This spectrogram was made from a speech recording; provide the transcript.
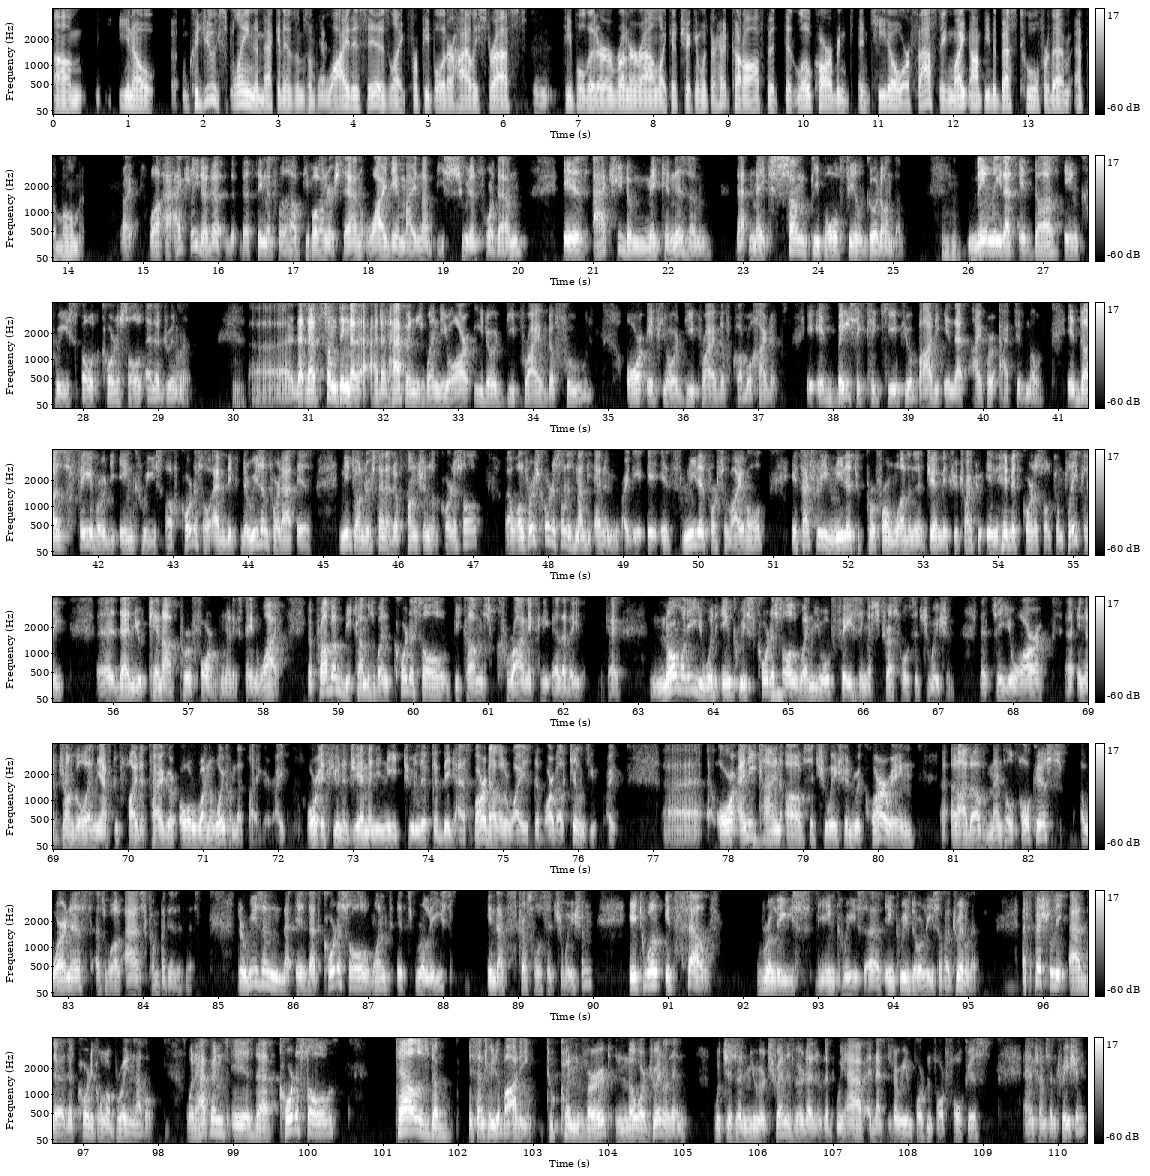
um, you know could you explain the mechanisms of why this is? Like for people that are highly stressed mm-hmm. people that are running around like a chicken with their head cut off that that low carb and, and keto or fasting might not be the best tool for them at the moment. Right. Well actually the, the the thing that will help people understand why they might not be suited for them is actually the mechanism that makes some people feel good on them. Mm-hmm. namely that it does increase both cortisol and adrenaline uh, that that's something that that happens when you are either deprived of food or if you're deprived of carbohydrates. It, it basically keeps your body in that hyperactive mode. It does favor the increase of cortisol, and be, the reason for that is you need to understand that the functions of cortisol uh, well, first, cortisol is not the enemy, right? It, it's needed for survival. It's actually needed to perform well in the gym. If you try to inhibit cortisol completely, uh, then you cannot perform. I'm going to explain why. The problem becomes when cortisol becomes chronically elevated. Okay. Normally, you would increase cortisol when you're facing a stressful situation. Let's say you are uh, in a jungle and you have to fight a tiger or run away from that tiger, right? Or if you're in a gym and you need to lift a big ass barbell, otherwise the barbell kills you, right? uh, or any kind of situation requiring a lot of mental focus, awareness, as well as competitiveness. The reason that is that cortisol, once it's released in that stressful situation, it will itself release the increase, uh, increase the release of adrenaline, especially at the, the cortical or brain level. What happens is that cortisol tells the essentially the body to convert noradrenaline which is a neurotransmitter that, that we have, and that's very important for focus and concentration.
